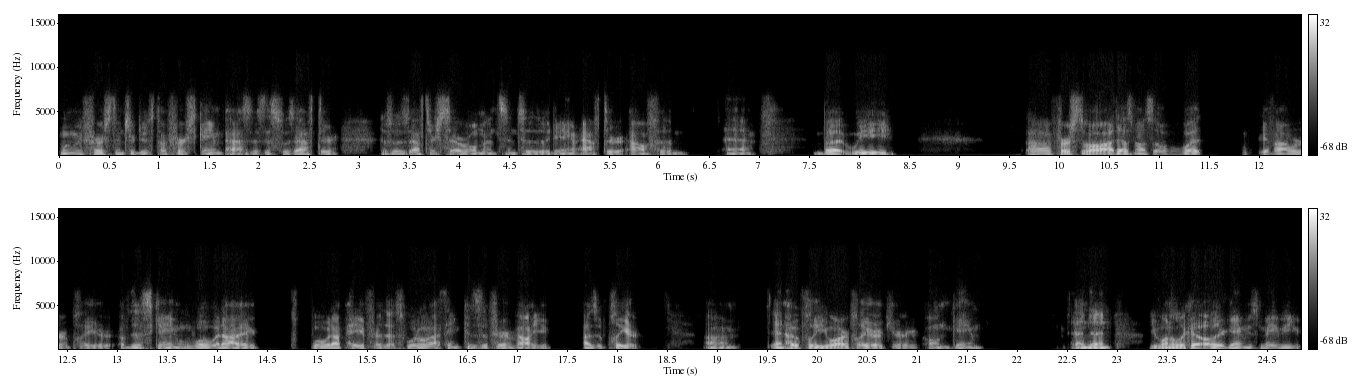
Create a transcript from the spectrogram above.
when we first introduced our first game passes, this was after this was after several months into the game after alpha. Uh, but we uh, first of all, I'd ask myself, what if I were a player of this game? What would I what would I pay for this? What do I think is a fair value as a player? Um, and hopefully, you are a player of your own game. And then you want to look at other games, maybe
